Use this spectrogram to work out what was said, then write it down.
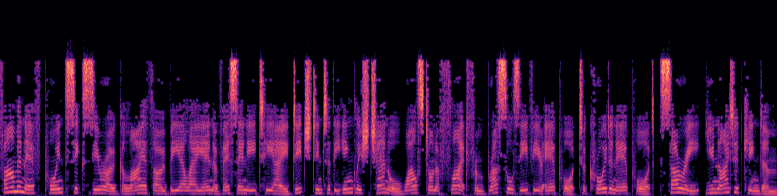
Farman F.60 Goliath OBLAN of SNETA ditched into the English Channel whilst on a flight from Brussels Evere Airport to Croydon Airport, Surrey, United Kingdom.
